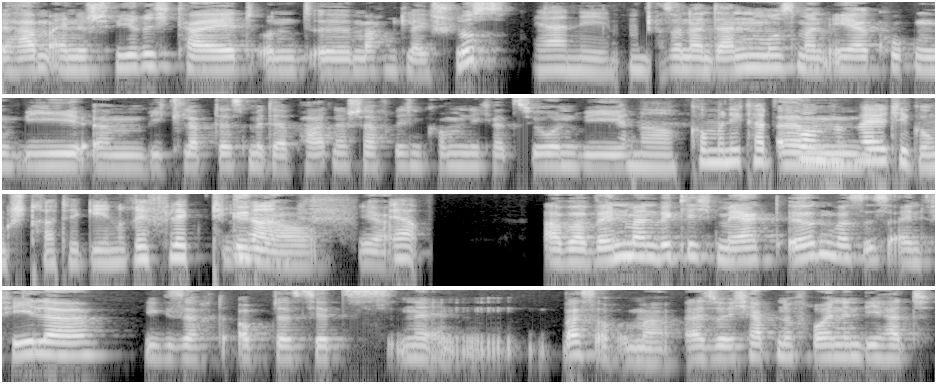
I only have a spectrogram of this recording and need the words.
wir haben eine Schwierigkeit und äh, machen gleich Schluss. Ja, nee. Mhm. Sondern dann muss man eher gucken, wie, ähm, wie klappt das mit der partnerschaftlichen Kommunikation, wie. Genau, Kommunikation, ähm, Bewältigungsstrategien, reflektieren. Genau, ja. ja. Aber wenn man wirklich merkt, irgendwas ist ein Fehler, wie gesagt, ob das jetzt, ne, was auch immer. Also ich habe eine Freundin, die hat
